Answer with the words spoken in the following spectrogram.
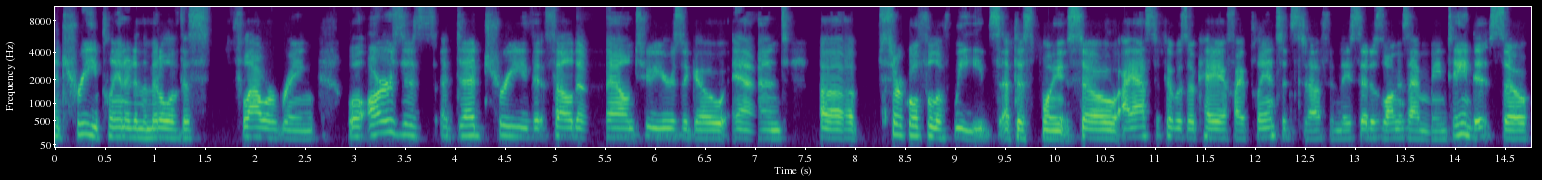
a tree planted in the middle of this flower ring. Well, ours is a dead tree that fell down two years ago and a circle full of weeds at this point. So I asked if it was okay if I planted stuff, and they said as long as I maintained it. So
